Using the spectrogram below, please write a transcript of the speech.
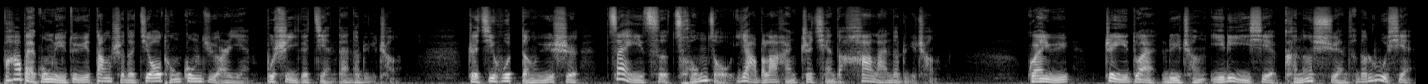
八百公里对于当时的交通工具而言，不是一个简单的旅程。这几乎等于是再一次重走亚伯拉罕之前的哈兰的旅程。关于这一段旅程，以利以谢可能选择的路线，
